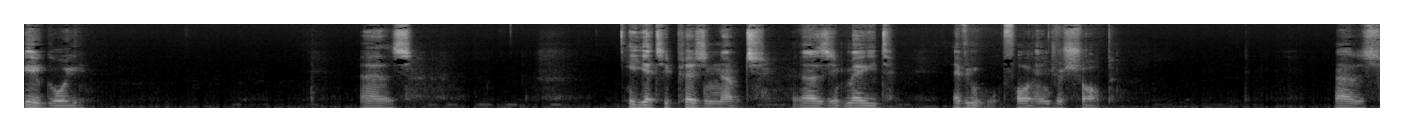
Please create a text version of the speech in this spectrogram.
Gilgoy, as he gets his present out, as it made every fallen angel shop as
